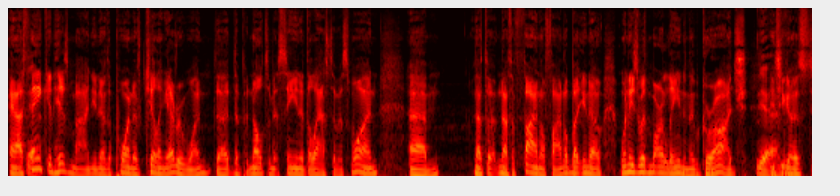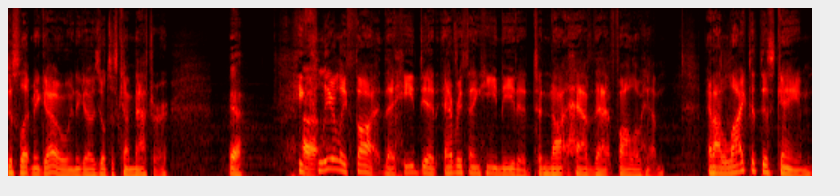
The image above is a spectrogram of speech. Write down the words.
And I think in his mind, you know, the point of killing everyone, the the penultimate scene of The Last of Us One, um, not the not the final final, but you know, when he's with Marlene in the garage, Yeah. and she goes, "Just let me go," and he goes, "You'll just come after her." Yeah, He uh, clearly thought that he did everything he needed to not have that follow him. And I liked that this game,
